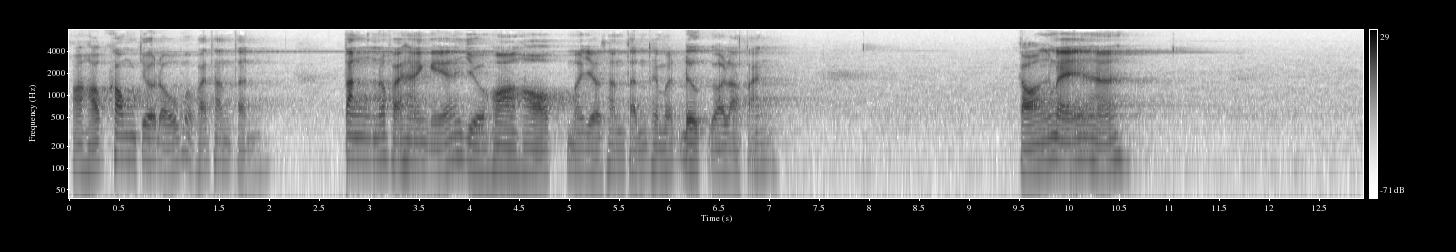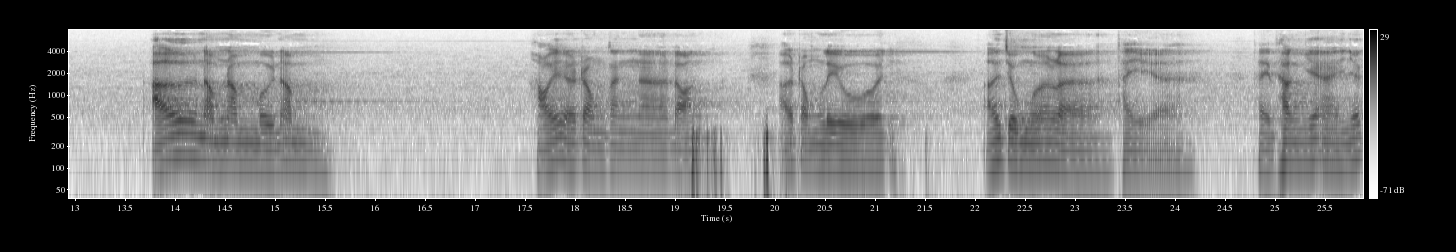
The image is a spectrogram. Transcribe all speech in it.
Hòa hợp không chưa đủ mà phải thanh tịnh. Tăng nó phải hai nghĩa, vừa hòa hợp mà vừa thanh tịnh thì mới được gọi là tăng. Còn cái này hả? Ở 5 năm 10 năm, hỏi ở trong tăng à, đoàn. Ở trong liêu, ở chung là thầy à, thầy thân với ai nhất?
